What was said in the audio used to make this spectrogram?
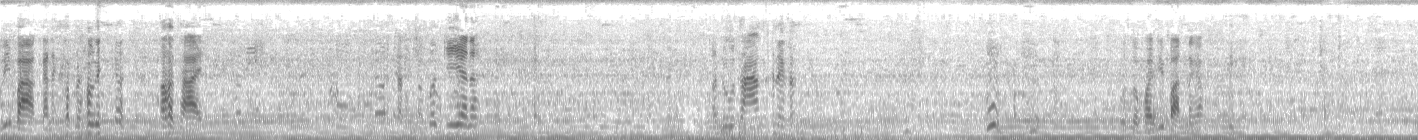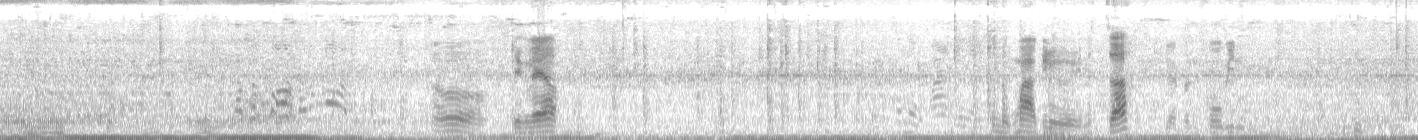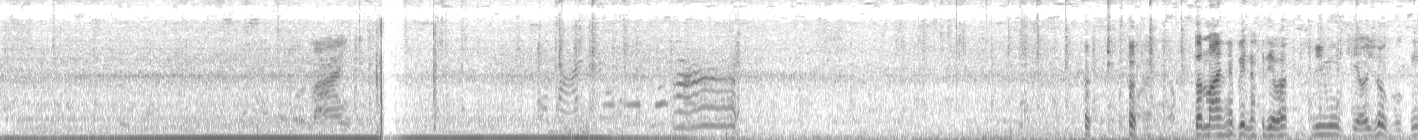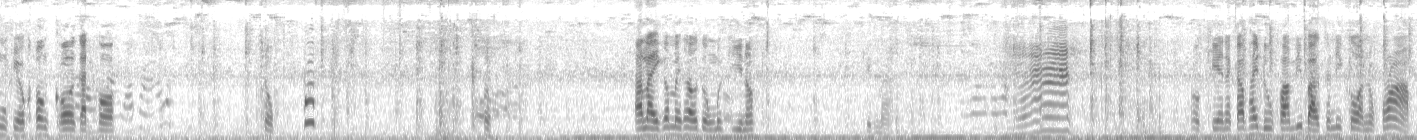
ความวิบากกันนะครับเราเนี่ยอ้าวถ่าย เมื่อกี้นะมาดูทางกันนะครับประสบภัยพิบัตินะครับโอ้ถึงแล้ว สนุกมากเลยนะจ๊ะเปลี่ยนเป็นโฟวินต้นไม้ ต้นไม้ไม่เป็นไรเดียวะมีงูเขียวโยกงูเขียวคล้องคอกัดคอจบปุ๊บอะไรก็ไม่เท่าตรงเมื่อกี้เนาะขึ้นมา โอเคนะครับ ให้ดูความวิบากเท่านี้ก่อนนะครับ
